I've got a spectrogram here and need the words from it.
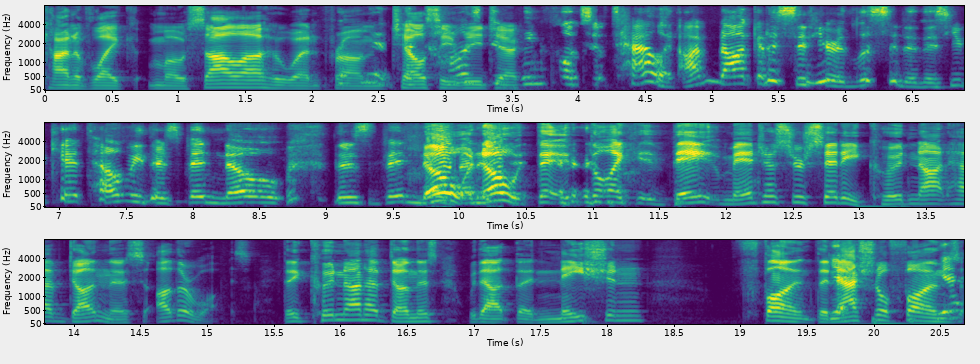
Kind of like Mo Salah, who went from Yeah, Chelsea reject. influx of talent. I'm not gonna sit here and listen to this. You can't tell me there's been no, there's been No, no, no, they, like they Manchester City could not have done this otherwise. They could not have done this without the nation fund, the Yeah. national funds Yes.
